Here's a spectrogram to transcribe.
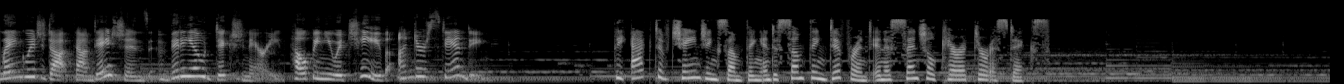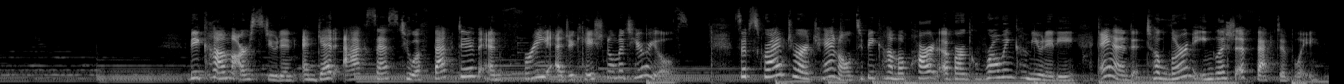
Language.Foundation's Video Dictionary, helping you achieve understanding. The act of changing something into something different in essential characteristics. Become our student and get access to effective and free educational materials. Subscribe to our channel to become a part of our growing community and to learn English effectively.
